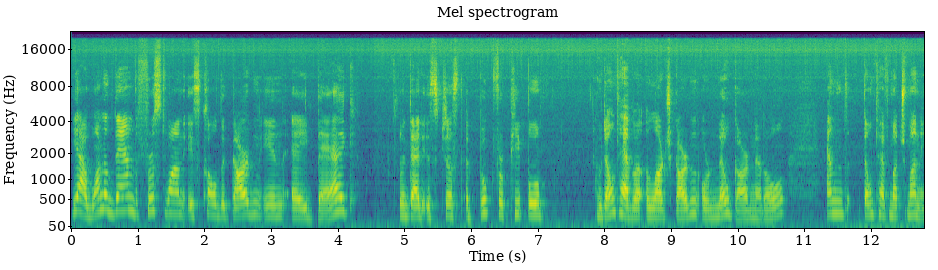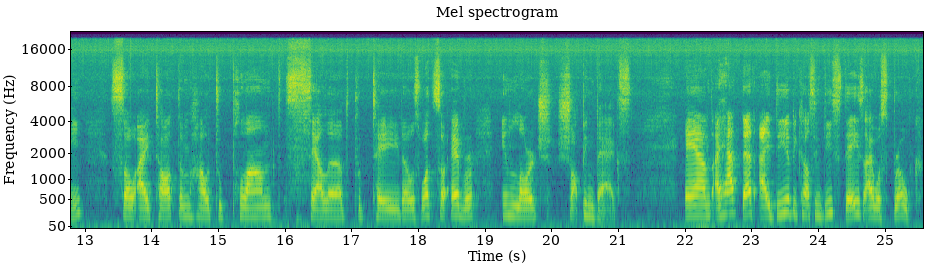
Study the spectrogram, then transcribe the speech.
Yeah, one of them, the first one, is called The Garden in a Bag. And that is just a book for people who don't have a, a large garden or no garden at all and don't have much money. So I taught them how to plant salad, potatoes, whatsoever in large shopping bags. And I had that idea because in these days I was broke.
